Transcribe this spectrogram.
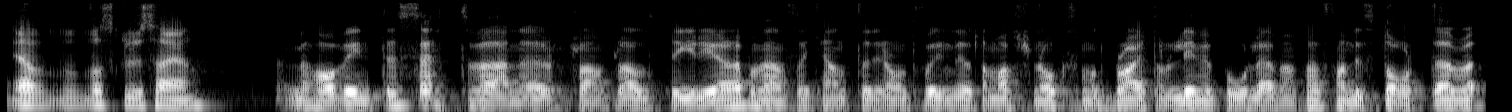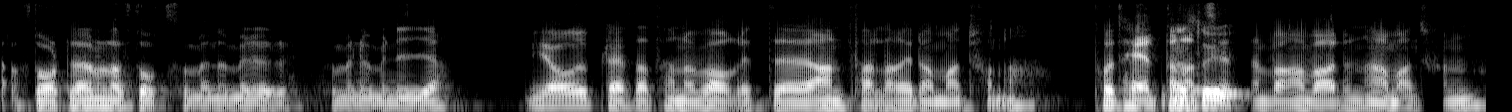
ja, vad skulle du säga? Men har vi inte sett Werner framförallt figurera på vänsterkanten i de två inledande matcherna också mot Brighton och Liverpool, även fast han i startelvan har stått som en nummer, som en nummer nio? Jag har upplevt att han har varit anfallare i de matcherna på ett helt annat sätt än vad han var den här mm. matchen.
